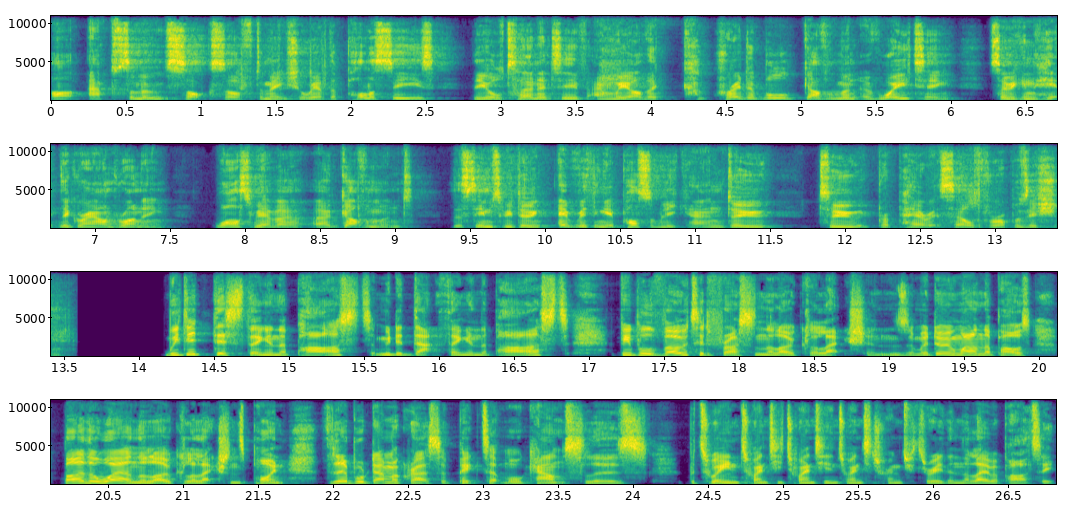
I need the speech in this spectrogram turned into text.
our absolute socks off to make sure we have the policies, the alternative, and we are the credible government of waiting so we can hit the ground running, whilst we have a, a government that seems to be doing everything it possibly can do to prepare itself for opposition. We did this thing in the past, and we did that thing in the past. People voted for us in the local elections, and we're doing well in the polls. By the way, on the local elections point, the Liberal Democrats have picked up more councillors between 2020 and 2023 than the Labour Party.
